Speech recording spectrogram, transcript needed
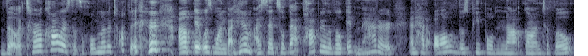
the electoral college that's a whole nother topic. Um, it was won by him. I said so that popular vote it mattered. And had all of those people not gone to vote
